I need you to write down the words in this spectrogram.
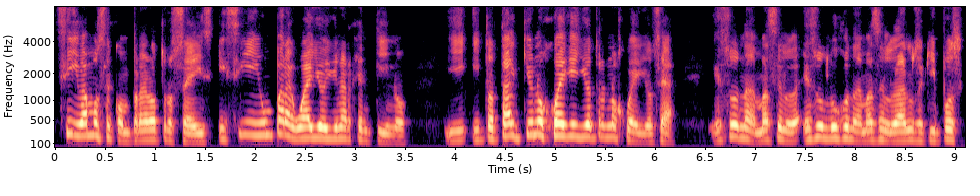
sí, vamos a comprar otros seis, y sí, un paraguayo y un argentino, y, total, que uno juegue y otro no juegue, o sea, eso nada más, se lo, esos lujos nada más se lo dan los equipos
